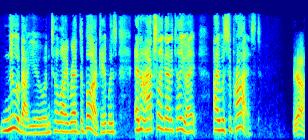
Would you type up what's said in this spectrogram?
knew about you until I read the book. It was, and actually, I got to tell you, I I was surprised. Yeah.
